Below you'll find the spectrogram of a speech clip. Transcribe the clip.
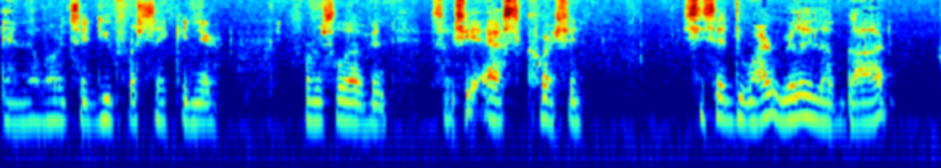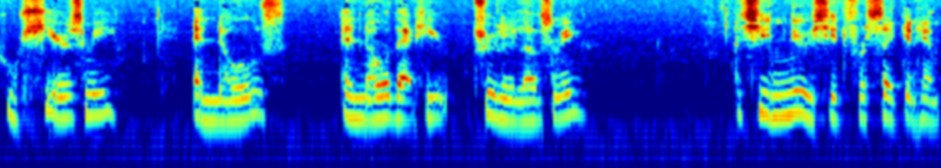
And the Lord said, You've forsaken your first love. And so she asked the question, she said, "Do I really love God, who hears me and knows and know that He truly loves me?" She knew she'd forsaken Him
